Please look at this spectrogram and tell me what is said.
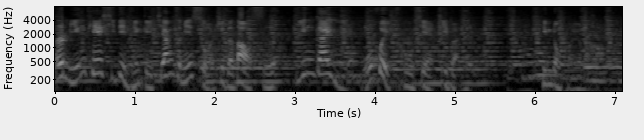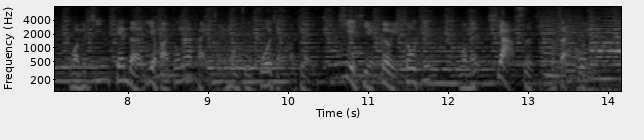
而明天习近平给江泽民所致的悼词应该也不会出现这段内容。听众朋友们好，我们今天的夜话中南海节目就播讲到这里，谢谢各位收听，我们下次节目再会。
